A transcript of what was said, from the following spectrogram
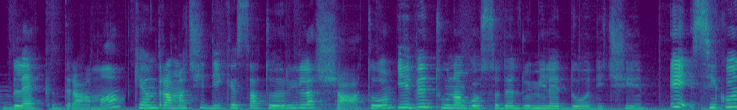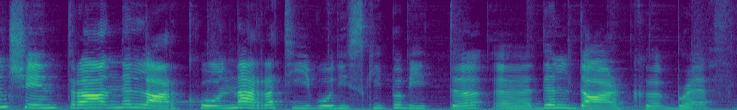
Black Drama, che è un drama CD che è stato rilasciato il 21 agosto del 2012 e si concentra nell'arco narrativo di Skip Beat eh, del Dark Breath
